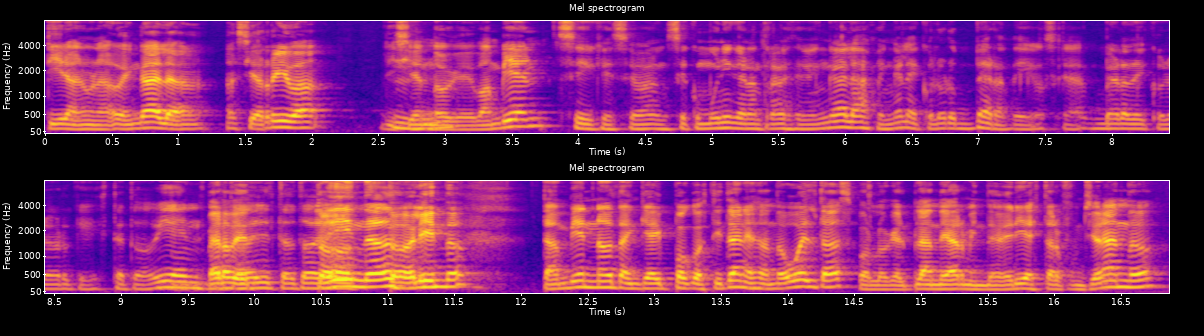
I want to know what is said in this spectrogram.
tiran una bengala hacia arriba, diciendo que van bien. Sí, que se, van, se comunican a través de bengalas, bengala de color verde, o sea, verde color que está todo bien, está Verde, todo, todo- todo lindo. todo lindo. También notan que hay pocos titanes dando vueltas, por lo que el plan de Armin debería estar funcionando.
